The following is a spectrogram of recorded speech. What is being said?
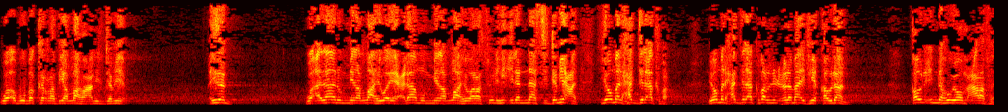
وأبو بكر رضي الله عن الجميع. إذا وأذان من الله وإعلام من الله ورسوله إلى الناس جميعا. يوم الحج الأكبر. يوم الحج الأكبر للعلماء فيه قولان. قول إنه يوم عرفة.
